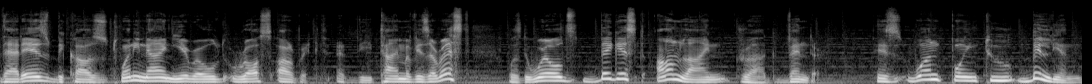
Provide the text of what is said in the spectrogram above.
That is because 29 year old Ross Ulbricht, at the time of his arrest, was the world's biggest online drug vendor. His $1.2 billion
